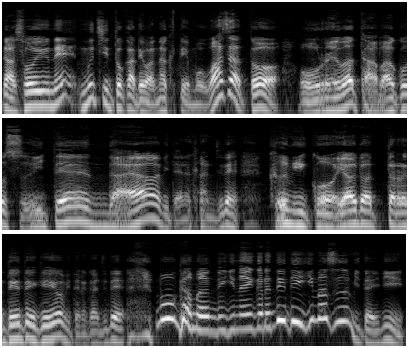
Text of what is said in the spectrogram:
らそういうね、無知とかではなくて、もうわざと、俺はタバコ吸いてんだよ、みたいな感じで、久美子嫌だったら出てけよ、みたいな感じで、もう我慢できないから出ていきます、みたいに、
